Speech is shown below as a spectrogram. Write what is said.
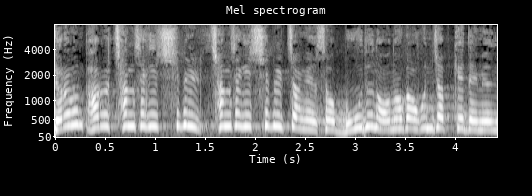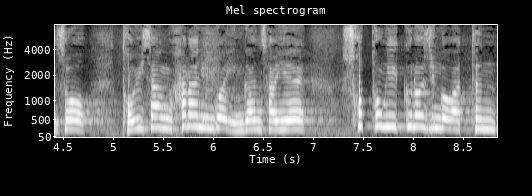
여러분 바로 창세기 11 창세기 11장에서 모든 언어가 혼잡게 되면서 더 이상 하나님과 인간 사이에 소통이 끊어진 것 같은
